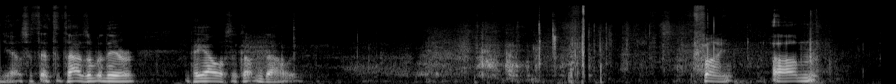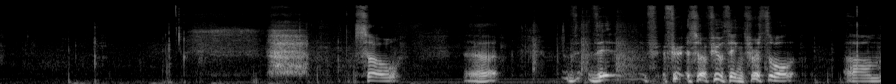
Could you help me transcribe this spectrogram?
Yeah, so that's the taz over there. Pay aleph the cotton dolly. Fine. Um, so uh, the, so a few things. First of all, um,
